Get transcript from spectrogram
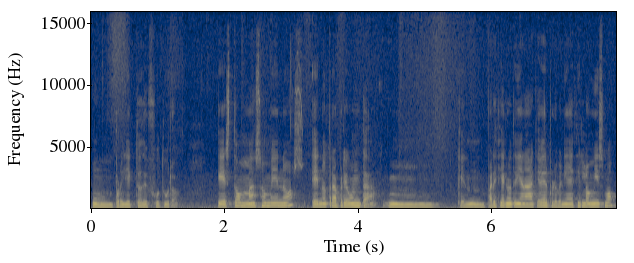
un proyecto de futuro? Que esto más o menos, en otra pregunta, mm, que parecía que no tenía nada que ver, pero venía a decir lo mismo,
